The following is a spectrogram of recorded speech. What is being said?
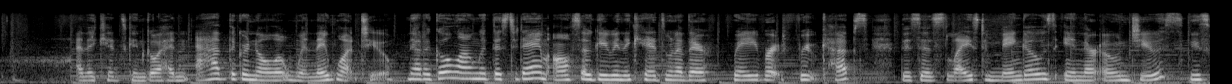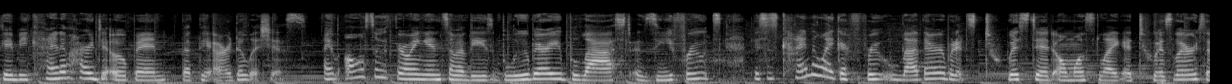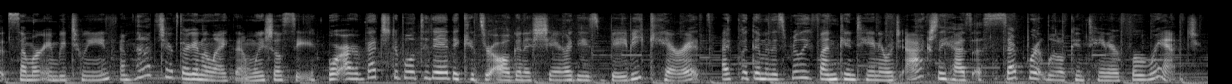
and the kids can go ahead and add the granola when they want to. Now to go along with this today, I'm also giving the kids one of their favorite fruit cups. This is sliced mangoes in their own juice. These can be kind of hard to open, but they are delicious. I'm also throwing in some of these Blueberry Blast Z fruits. This is kind of like a fruit leather, but it's twisted almost like a Twizzler, so it's somewhere in between. I'm not sure if they're gonna like them, we shall see. For our vegetable today, the kids are all gonna share these baby carrots. I put them in this really fun container, which actually has a separate little container for ranch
